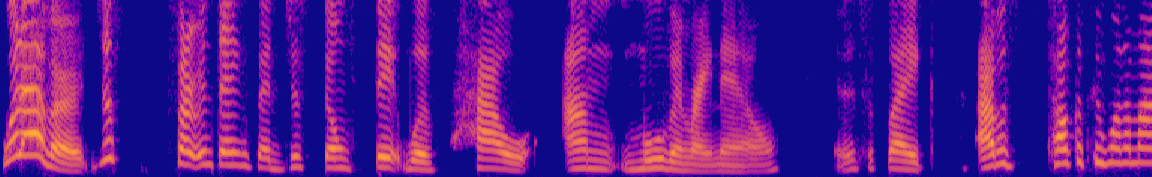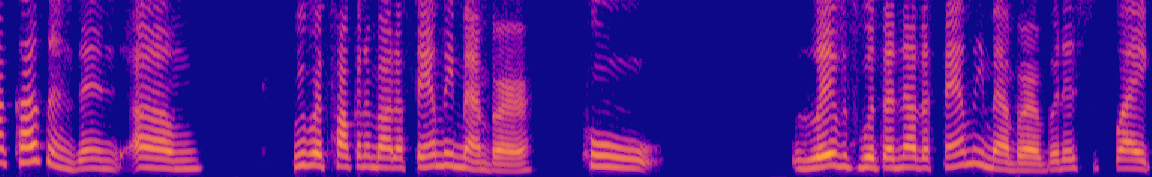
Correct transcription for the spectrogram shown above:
whatever. Just certain things that just don't fit with how i'm moving right now. And it's just like I was talking to one of my cousins and um, we were talking about a family member who lives with another family member but it's just like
